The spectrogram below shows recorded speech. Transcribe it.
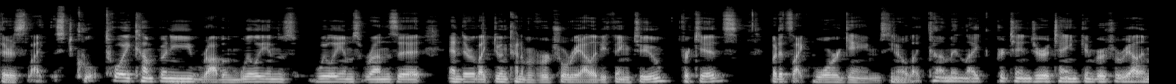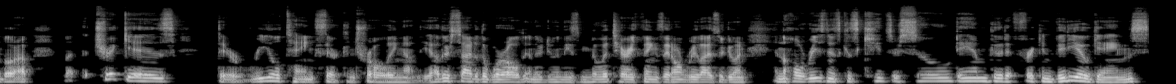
there's like this cool toy company. Robin Williams Williams runs it, and they're like doing kind of a virtual reality thing too for kids. But it's like war games, you know, like come and like pretend you're a tank in virtual reality and blow it up. But the trick is they're real tanks they're controlling on the other side of the world and they're doing these military things they don't realize they're doing. And the whole reason is because kids are so damn good at freaking video games,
